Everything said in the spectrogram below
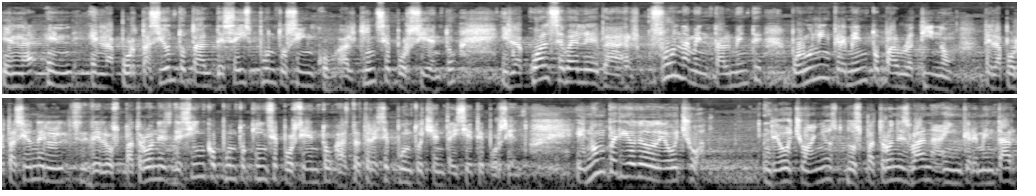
en la, en, la aportación total de 6.5 al 15% y la cual se va a elevar fundamentalmente por un incremento paulatino de la aportación de los patrones de 5.15% hasta 13.87%. En un periodo de 8 de 8 años, los patrones van a incrementar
